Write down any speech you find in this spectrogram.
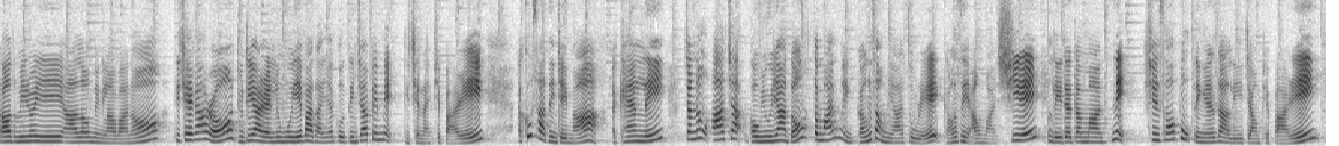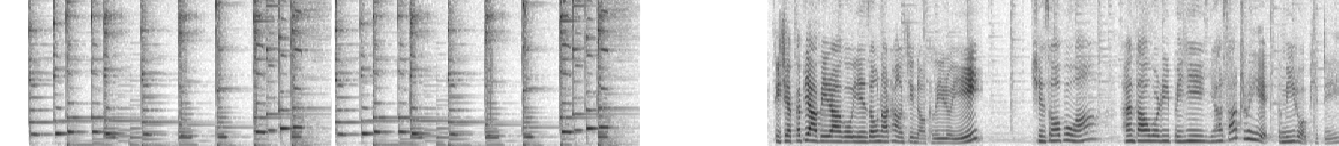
တောင်သမီးတို့ရေအားလုံးမင်္ဂလာပါနော်ဒီချက်ကတော့ဒုတိယရဲလူမှုရေးဘာသာရပ်ကိုသင်ကြားပေးမယ့်ဒီချက်နိုင်ဖြစ်ပါတယ်အခုစာသင်ချိန်မှာအခန်းလေးကျွန်ုပ်အားချဂုံယူရသောတမိုင်းဝင်ခေါင်းဆောင်များဆိုတဲ့ခေါင်းစဉ်အောက်မှာရှိတဲ့လေတတမနှစ်ရှင်စောပုသင်ခန်းစာလေးအကြောင်းဖြစ်ပါတယ် ဒီချက်ဖတ်ပြပေးတာကိုအရင်ဆုံးနားထောင်ကြည့်တော့ကလေးတို့ရေရှင်စောဘုဟာဟန်တာဝရီဘရင်ရာဇဒရိရဲ့သမီးတော်ဖြစ်တယ်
